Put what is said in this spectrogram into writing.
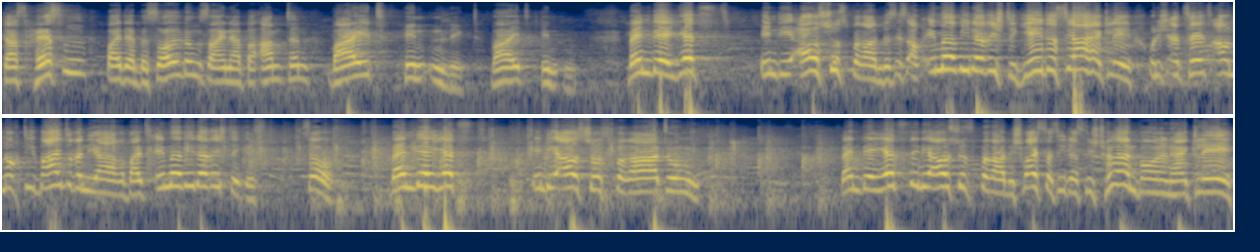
dass Hessen bei der Besoldung seiner Beamten weit hinten liegt. Weit hinten. Wenn wir jetzt in die Ausschussberatung, das ist auch immer wieder richtig, jedes Jahr, Herr Klee, und ich erzähle es auch noch die weiteren Jahre, weil es immer wieder richtig ist. So, wenn wir jetzt in die Ausschussberatungen wenn wir jetzt in die Ausschussberatung ich weiß, dass Sie das nicht hören wollen, Herr Klee,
